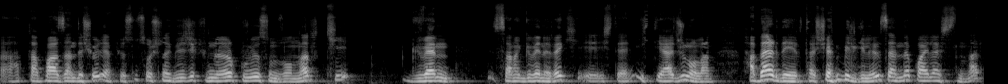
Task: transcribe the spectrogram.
hatta bazen de şöyle yapıyorsunuz. Hoşuna gidecek cümleler kuruyorsunuz onlar ki güven sana güvenerek e, işte ihtiyacın olan haber değeri taşıyan bilgileri seninle paylaşsınlar.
